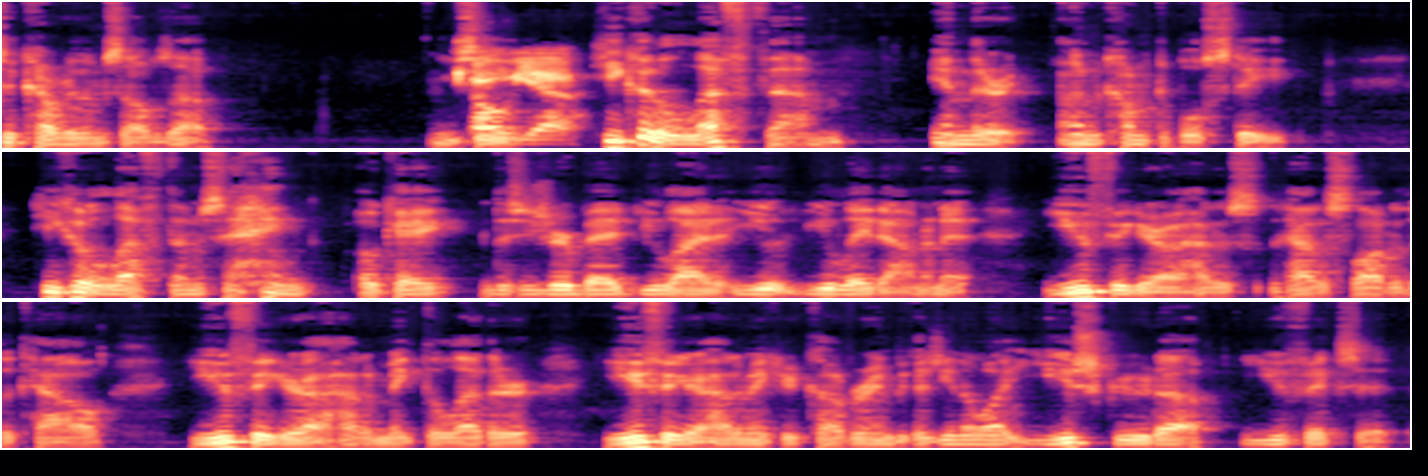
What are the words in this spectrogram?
to cover themselves up. You see, oh, yeah. He could have left them in their uncomfortable state. He could have left them saying, okay, this is your bed. You lie. You you lay down in it. You figure out how to how to slaughter the cow. You figure out how to make the leather. You figure out how to make your covering because you know what? You screwed up. You fix it.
